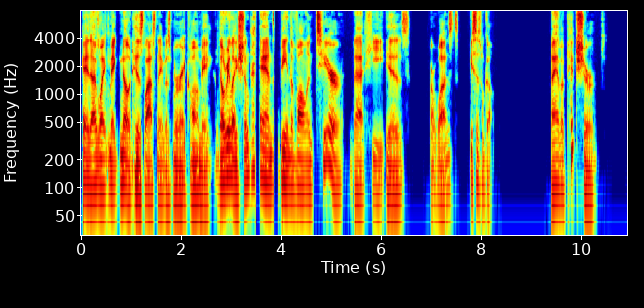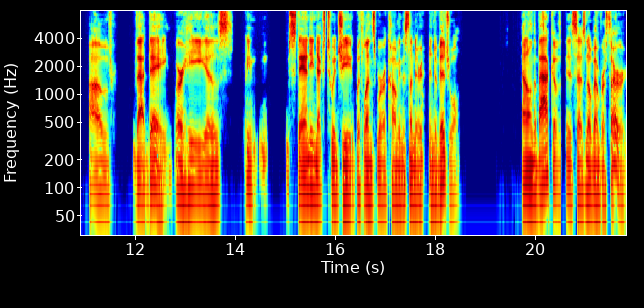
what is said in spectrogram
And I might make note, his last name is Murakami, no relation. And being the volunteer that he is or was, he says, we'll go. I have a picture of that day where he is I mean, standing next to a Jeep with Lenz Murakami, this other mm-hmm. individual. And on the back of it says November 3rd.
